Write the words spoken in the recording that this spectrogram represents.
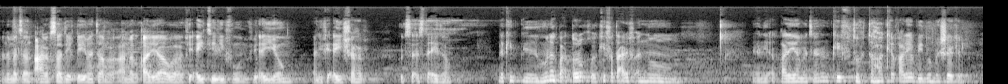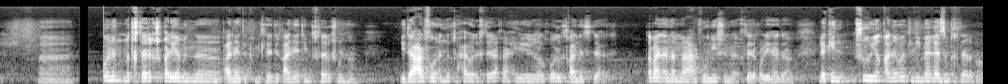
أنا مثلا أعرف صديقي متى عمل قرية وفي أي تليفون وفي أي يوم يعني في أي شهر. كنت سأستعيدها. لكن هناك بعض الطرق كيف تعرف أنه يعني القرية مثلا كيف ته- تهكر القرية بدون مشاكل؟ اولا ما تخترقش قرية من آه، قناتك مثل هذه قناتي ما تخترقش منها. إذا عرفوا أنك تحاول الاختراق راح يغلقوا لك القناة تاعك طبعا أنا ما عرفونيش اخترقوا لي هذا لكن شو هي القنوات اللي ما لازم تخترقها؟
